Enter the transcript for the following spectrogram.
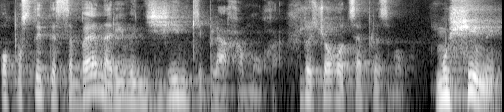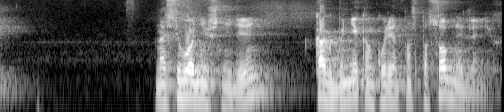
опустити себе на рівень жінки, бляха-муха. До чого це призвело? Мужчины на сегодняшний день как бы не конкурентоспособны для них.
